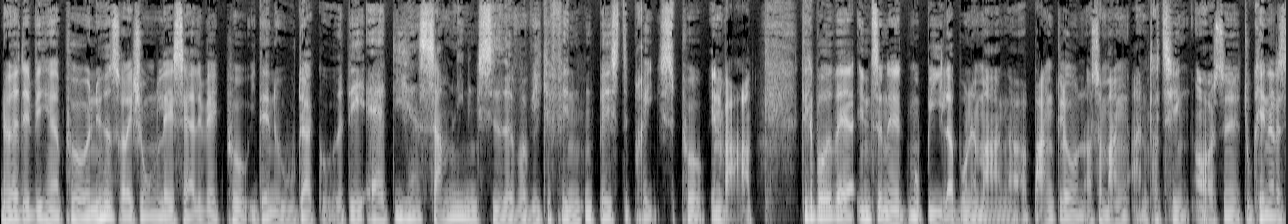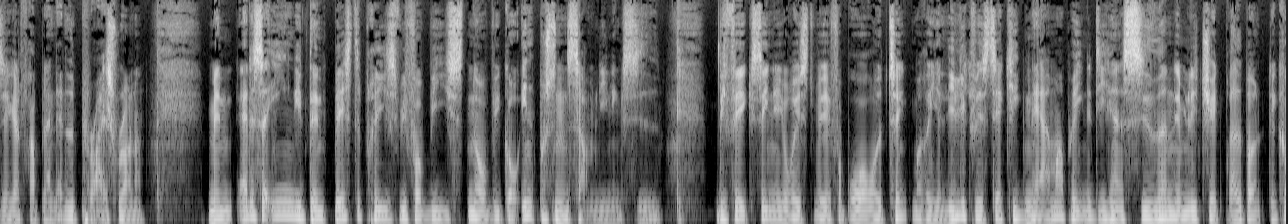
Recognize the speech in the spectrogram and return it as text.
Noget af det, vi her på nyhedsredaktionen lagde særlig vægt på i den uge, der er gået, det er de her sammenligningssider, hvor vi kan finde den bedste pris på en vare. Det kan både være internet, mobilabonnementer og banklån og så mange andre ting også. Du kender det sikkert fra blandt andet Price Runner. Men er det så egentlig den bedste pris, vi får vist, når vi går ind på sådan en sammenligningsside? Vi fik seniorjurist ved Forbrugerrådet Tænk Maria Lillekvist til at kigge nærmere på en af de her sider, nemlig tjekbredbånd.dk.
